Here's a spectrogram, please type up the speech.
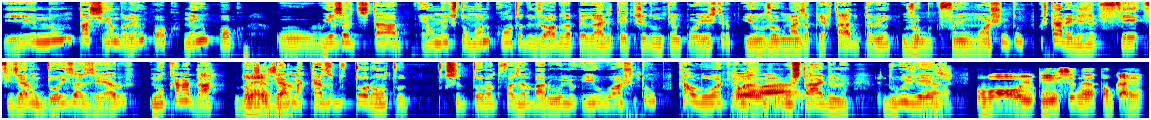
E não tá sendo nem um pouco, nem um pouco. O Wizards está realmente tomando conta dos jogos, apesar de ter tido um tempo extra e um jogo mais apertado também. O jogo que foi em Washington. Mas, cara, eles fizeram 2 a 0 no Canadá. 2 é, a 0 então. na casa do Toronto torcida do Toronto fazendo barulho e o Washington calou aquela, o estádio, né? Duas vezes. É. O Wall e o Pierce, né, estão carregando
